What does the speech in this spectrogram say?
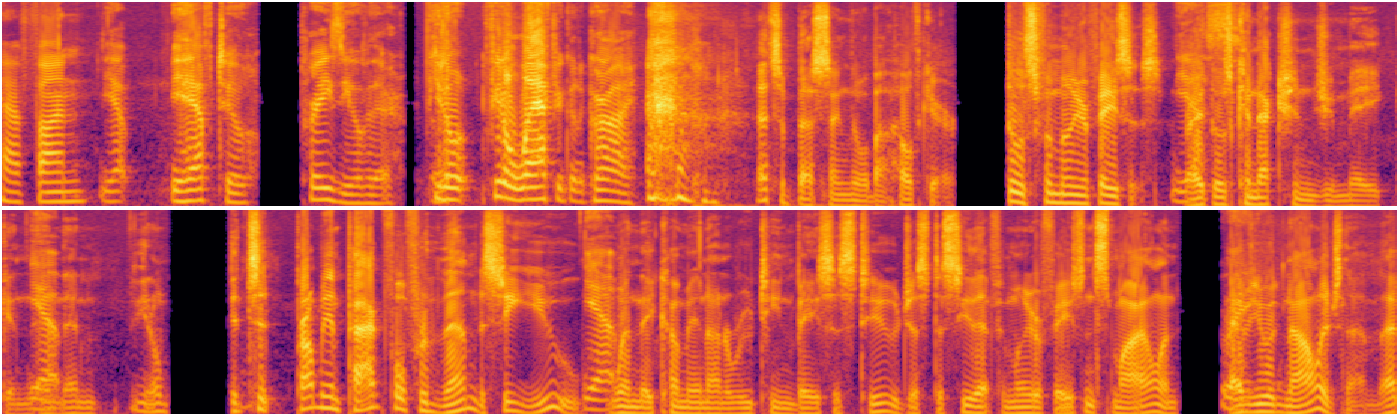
Have fun. Yep, you have to. Crazy over there. If you don't, if you don't laugh, you're going to cry. That's the best thing though about healthcare. Those familiar faces, yes. right? Those connections you make, and, yep. and then you know it's probably impactful for them to see you yep. when they come in on a routine basis too, just to see that familiar face and smile and right. have you acknowledge them. That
